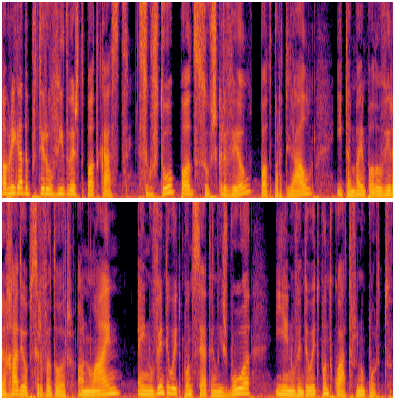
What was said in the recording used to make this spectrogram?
Obrigada por ter ouvido este podcast. Se gostou, pode subscrevê-lo, pode partilhá-lo e também pode ouvir a Rádio Observador online em 98.7 em Lisboa e em 98.4 no Porto.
